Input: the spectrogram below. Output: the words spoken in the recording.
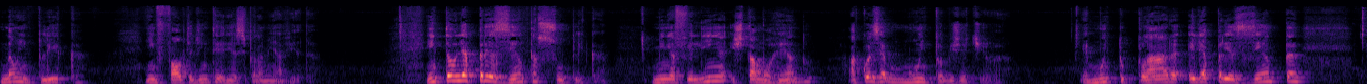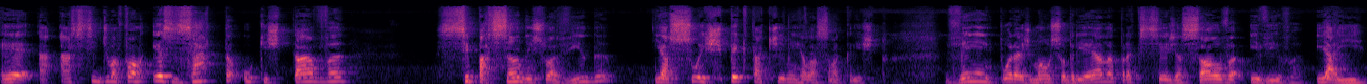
não implica em falta de interesse pela minha vida. Então ele apresenta a súplica. Minha filhinha está morrendo. A coisa é muito objetiva. É muito clara. Ele apresenta é, assim de uma forma exata o que estava se passando em sua vida e a sua expectativa em relação a Cristo venha impor as mãos sobre ela para que seja salva e viva. E aí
